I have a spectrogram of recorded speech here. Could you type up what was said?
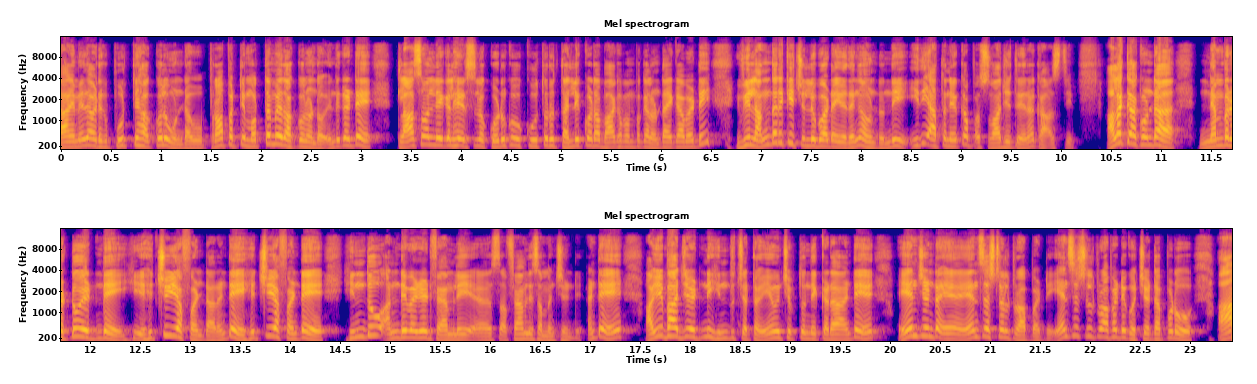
దాని మీద వాడికి పూర్తి హక్కులు ఉండవు. ప్రాపర్టీ మొత్తం మీద హక్కులు ఉండవు. ఎందుకంటే క్లాస్ వన్ లీగల్ హెయిర్స్లో కొడుకు కూతురు తల్లికి కూడా భాగ పంపకాలు ఉంటాయి కాబట్టి వీళ్ళందరికీ చెల్లుబాటు అయ్యే విధంగా ఉంటుంది. ఇది అతని యొక్క స్వాజితమైన ఆస్తి. అలా కాకుండా నెంబర్ టూ అంటే హెచ్యుఎఫ్ అంటారంటే హెచ్యుఎఫ్ అంటే హిందూ అన్డివైడెడ్ ఫ్యామిలీ ఫ్యామిలీ సంబంధించింది. అంటే అవిభాజ్యని హిందూ చట్టం ఏమి చెప్తుంది ఇక్కడ? అంటే ఏన్షంట్ ఎన్సెస్ట్రల్ ప్రాపర్టీ ఎన్సెస్ట్రల్ ప్రాపర్టీకి వచ్చేటప్పుడు ఆ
